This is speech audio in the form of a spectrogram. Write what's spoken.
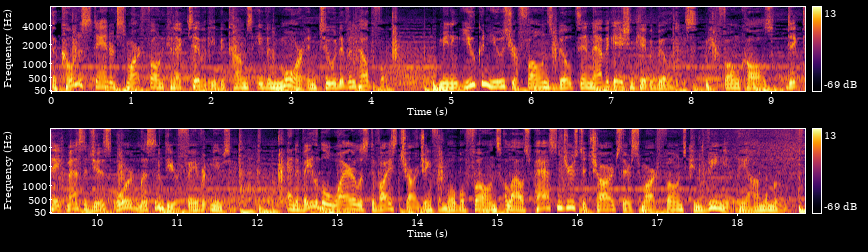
the Kona standard smartphone connectivity becomes even more intuitive and helpful, meaning you can use your phone's built-in navigation capabilities, make phone calls, dictate messages, or listen to your favorite music. And available wireless device charging for mobile phones allows passengers to charge their smartphones conveniently on the move.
